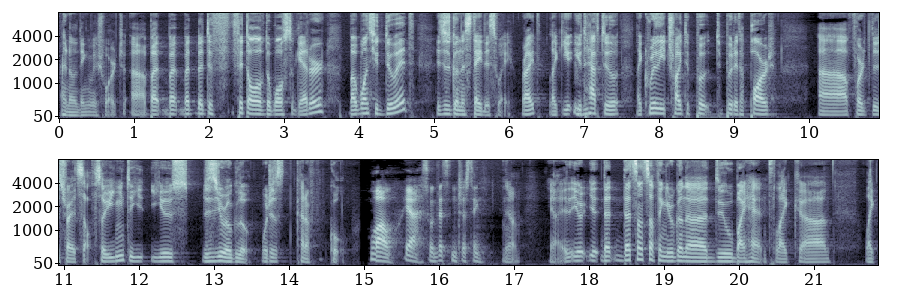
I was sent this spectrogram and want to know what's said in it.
I know the English word, uh, but but but but to f- fit all of the walls together. But once you do it, it's just gonna stay this way, right? Like you, you'd have to like really try to put to put it apart uh, for it to destroy itself. So you need to use zero glue, which is kind of cool. Wow. Yeah. So that's interesting. Yeah, yeah. it- You're, you, that that's not something you're gonna do by hand, like uh, like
